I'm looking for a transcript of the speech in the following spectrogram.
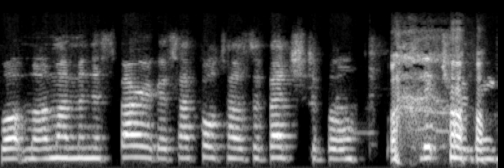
"What, mum? I'm an asparagus. I thought I was a vegetable. Literally,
